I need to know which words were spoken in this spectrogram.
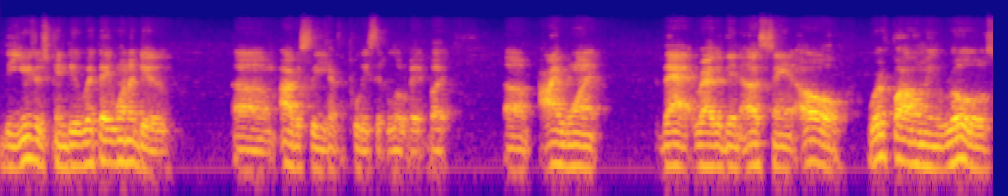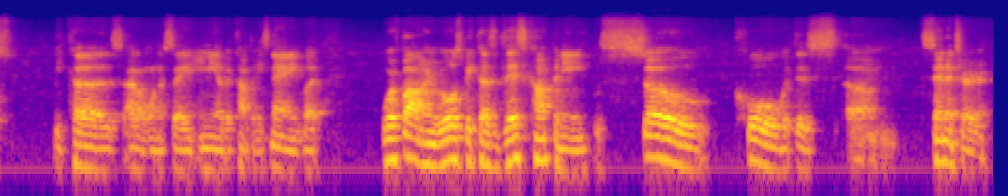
The users can do what they want to do. Um, obviously, you have to police it a little bit, but um, I want that rather than us saying, "Oh, we're following rules," because I don't want to say any other company's name, but we're following rules because this company was so cool with this um, senator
